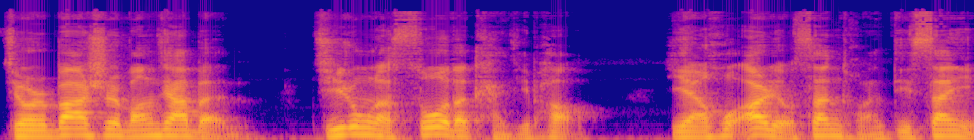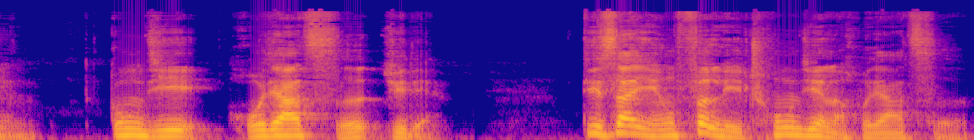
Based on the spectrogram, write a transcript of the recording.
九十八师王家本集中了所有的迫击炮，掩护二九三团第三营攻击胡家祠据点。第三营奋力冲进了胡家祠，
